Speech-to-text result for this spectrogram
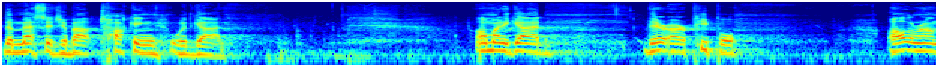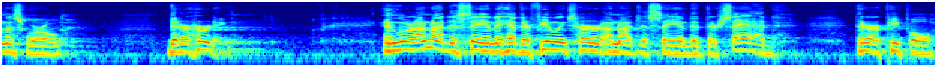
the message about talking with God. Almighty God, there are people all around this world that are hurting. And Lord, I'm not just saying they have their feelings hurt, I'm not just saying that they're sad. There are people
